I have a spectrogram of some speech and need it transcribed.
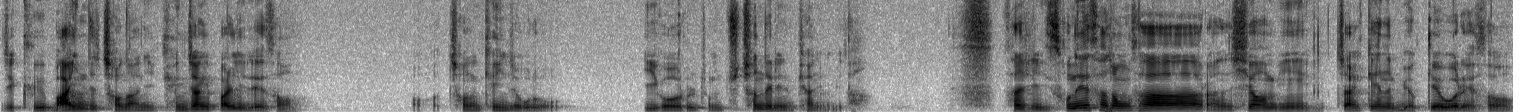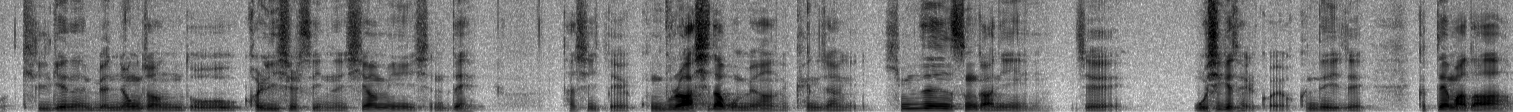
이제 그 마인드 전환이 굉장히 빨리 돼서 어, 저는 개인적으로 이거를 좀 추천드리는 편입니다. 사실 이 손해사정사라는 시험이 짧게는 몇 개월에서 길게는 몇 년 정도 걸리실 수 있는 시험이신데 사실 이제 공부를 하시다 보면 굉장히 힘든 순간이 이제 오시게 될 거예요. 근데 이제 그때마다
